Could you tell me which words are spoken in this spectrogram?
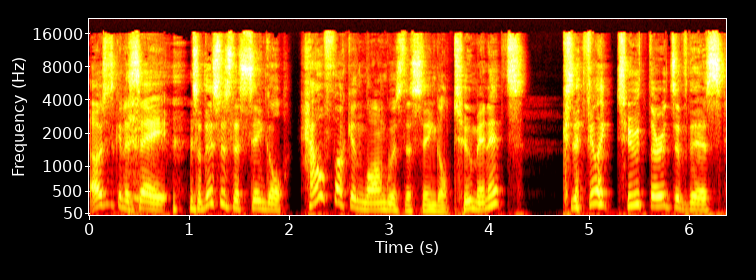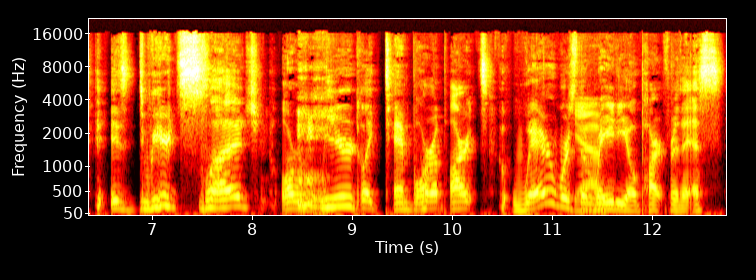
I was just gonna say. So this is the single. How fucking long was the single? Two minutes? Because I feel like two thirds of this is weird sludge or weird like tambura parts. Where was the radio part for this?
